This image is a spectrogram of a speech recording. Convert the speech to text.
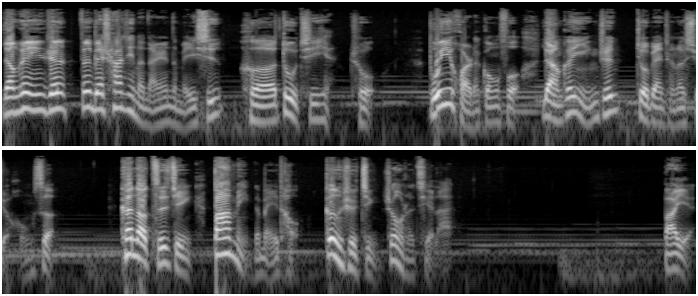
两根银针分别插进了男人的眉心和肚脐眼处。不一会儿的功夫，两根银针就变成了血红色。看到此景，八敏的眉头更是紧皱了起来。八爷，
